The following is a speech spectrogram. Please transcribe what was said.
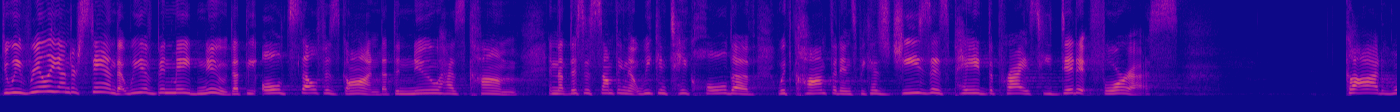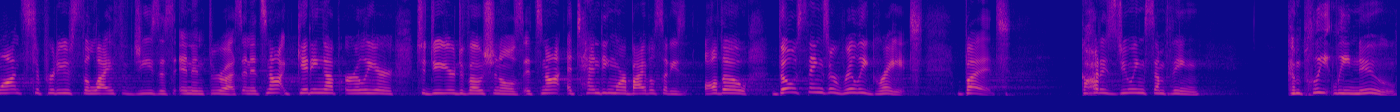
Do we really understand that we have been made new, that the old self is gone, that the new has come, and that this is something that we can take hold of with confidence because Jesus paid the price? He did it for us. God wants to produce the life of Jesus in and through us. And it's not getting up earlier to do your devotionals, it's not attending more Bible studies, although those things are really great. But God is doing something completely new.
